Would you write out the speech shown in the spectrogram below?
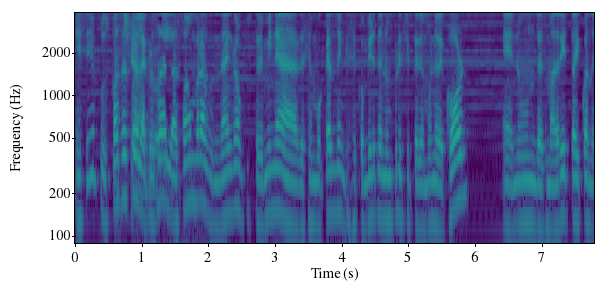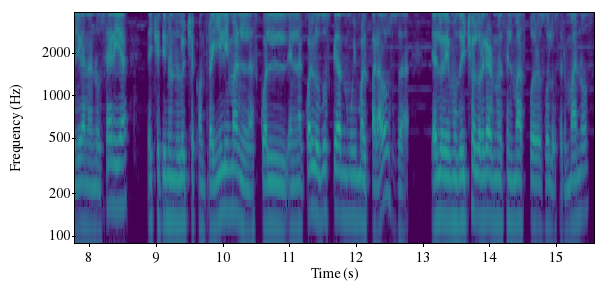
Y sí, pues pasa esto de la Cruzada de las Sombras, donde Angron pues termina desembocando en que se convierte en un príncipe demonio de Korn, en un desmadrito ahí cuando llegan a Nuceria. De hecho tiene una lucha contra Gilliman en, las cual, en la cual los dos quedan muy mal parados, o sea, ya lo habíamos dicho, Lorgar no es el más poderoso de los hermanos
